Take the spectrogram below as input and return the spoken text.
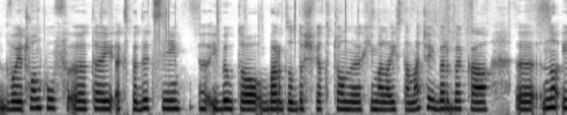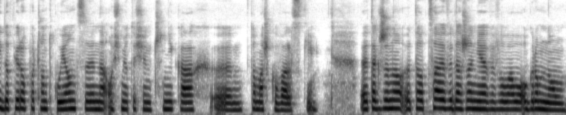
dwoje członków tej ekspedycji i był to bardzo doświadczony himalaista Maciej Berbeka, no i dopiero początkujący na ośmiotysięcznikach Tomasz Kowalski. Także no, to całe wydarzenie wywołało ogromną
